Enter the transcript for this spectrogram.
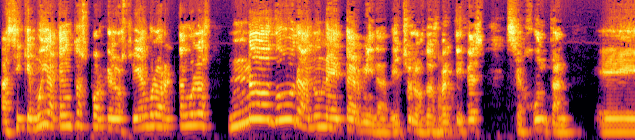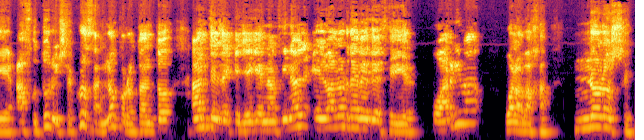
Así que muy atentos porque los triángulos rectángulos no duran una eternidad. De hecho, los dos vértices se juntan eh, a futuro y se cruzan, ¿no? Por lo tanto, antes de que lleguen al final, el valor debe decidir o arriba o a la baja. No lo sé.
